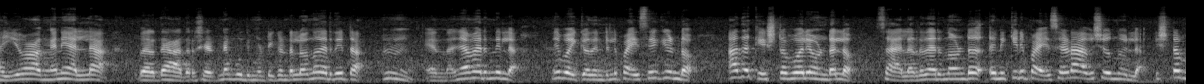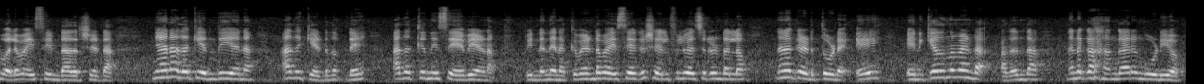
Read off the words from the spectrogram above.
അയ്യോ അങ്ങനെയല്ല. വെറുതെ ആദർശേട്ടനെ ബുദ്ധിമുട്ടിക്കണ്ടല്ലോ എന്ന് കരുതിയിട്ടാ. എന്നാ ഞാൻ വരുന്നില്ല. നീ പോയിക്കോ നിന്റെ പൈസയൊക്കെ ഉണ്ടോ? അതൊക്കെ ഇഷ്ടം പോലെ ഉണ്ടല്ലോ. സാലറി തരുന്നതുകൊണ്ട് എനിക്കിനി പൈസയുടെ ആവശ്യമൊന്നുമില്ല. ഇഷ്ടം പോലെ പൈസ ഉണ്ട് ആദർശേട്ടാ. ഞാൻ അതൊക്കെ എന്ത് ചെയ്യാനാ? അത് കേട്ടതും ദേ അതൊക്കെ നീ സേവ് ചെയ്യണം. പിന്നെ നിനക്ക് വേണ്ട പൈസയൊക്കെ ഷെൽഫിൽ വെച്ചിട്ടുണ്ടല്ലോ. നിനക്ക് എടുത്തൂടെ ഏയ് എനിക്കതൊന്നും വേണ്ട. അതെന്താ? നിനക്ക് അഹങ്കാരം കൂടിയോ?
